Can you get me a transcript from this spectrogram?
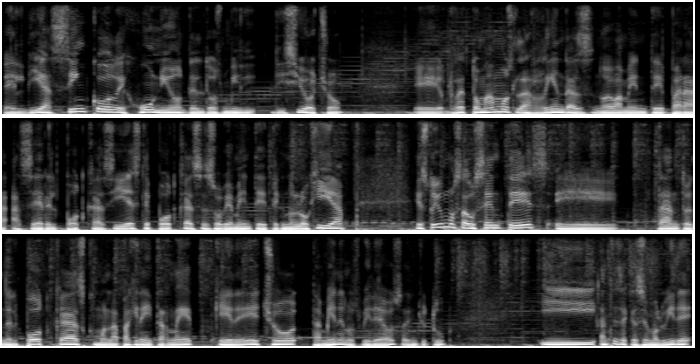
el día 5 de junio del 2018, eh, retomamos las riendas nuevamente para hacer el podcast y este podcast es obviamente tecnología. Estuvimos ausentes eh, tanto en el podcast como en la página de internet, que de hecho también en los videos en YouTube. Y antes de que se me olvide,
